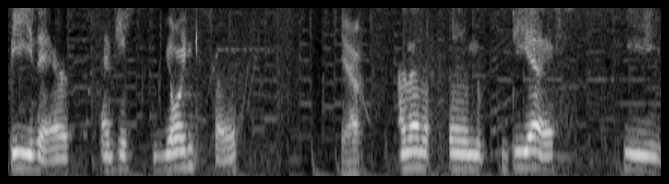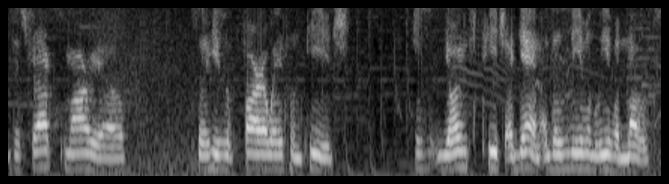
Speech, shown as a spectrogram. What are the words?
be there, and just yoinks her. Yep. And then in DS, he distracts Mario so he's far away from Peach. Just yoinks Peach again and doesn't even leave a note.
